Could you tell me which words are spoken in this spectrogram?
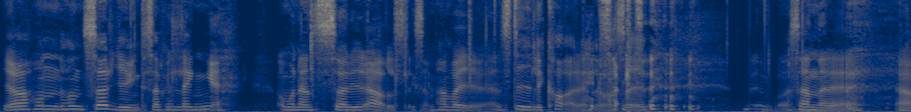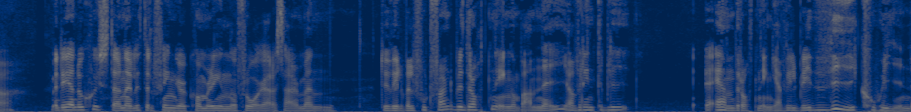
Ja hon, hon sörjer ju inte särskilt länge Om hon ens sörjer alls liksom. Han var ju en stilig karl eller vad man Exakt. säger Och sen är det, ja Men det är ändå schysst där när Littlefinger kommer in och frågar så här men du vill väl fortfarande bli drottning? Och bara nej jag vill inte bli en drottning, jag vill bli the queen.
